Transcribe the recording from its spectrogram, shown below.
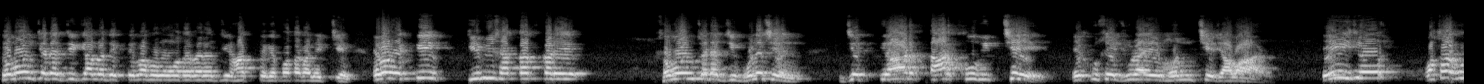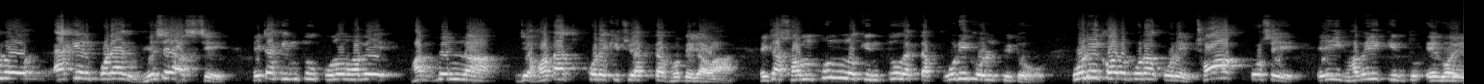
শোভন চ্যাটার্জিকে আমরা দেখতে পাবো মমতা ব্যানার্জির হাত থেকে পতাকা নিচ্ছেন। এবং একটি টিভি সাক্ষাৎকারে শোভন চ্যাটার্জি বলেছেন যে তার তার খুব ইচ্ছে একুশে জুলাই মঞ্চে যাওয়ার। এই যে কথাগুলো একের পর এক ভেসে আসছে, এটা কিন্তু কোনোভাবে ভাববেন না যে হঠাৎ করে কিছু একটা ঘটে যাওয়া। এটা সম্পূর্ণ কিন্তু একটা পরিকল্পিত, পরিকল্পনা করে ছক কষে এইভাবেই কিন্তু এগোয়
